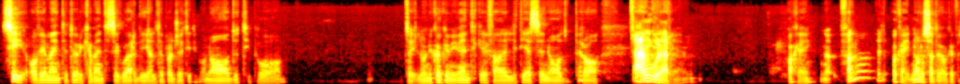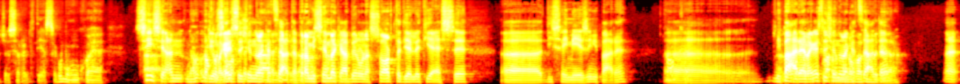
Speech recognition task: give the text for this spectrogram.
sì, ovviamente teoricamente se guardi altri progetti tipo Node, tipo... Cioè, l'unico che mi mente che fa LTS è Node, però... Angular. Eh, ok, no, fanno... ok, non lo sapevo che facessero LTS. Comunque... Sì, uh, sì, han... non, Oddio, magari sto dicendo una cazzata, però mi sembra che abbiano una sorta di LTS uh, eh, di sei mesi, mi pare. Okay. Uh, mi allora, pare, magari sto dicendo una cazzata. Eh,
